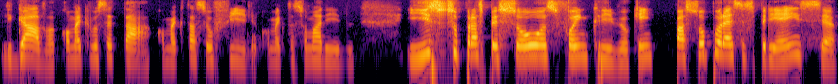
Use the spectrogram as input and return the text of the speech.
Ligava, como é que você tá? Como é que tá seu filho? Como é que tá seu marido? E isso para as pessoas foi incrível. Quem passou por essa experiência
